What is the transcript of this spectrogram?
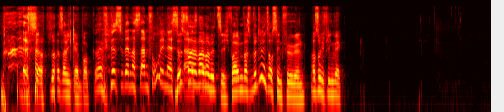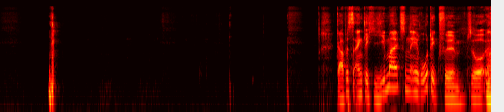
das, das habe ich keinen Bock. Woher findest du denn, dass da ein Vogelnest Das und war, war immer witzig. Vor allem, was wird denn jetzt aus den Vögeln? Achso, die fliegen weg. Gab es eigentlich jemals einen Erotikfilm so in,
